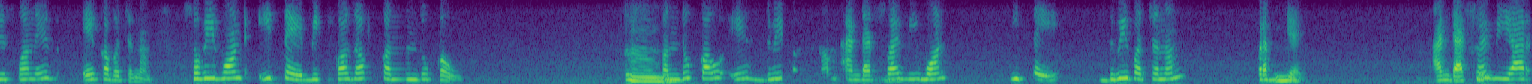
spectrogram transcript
this one is एकवचनं सो वी वाण्ट् इते बिकास् आफ् कन्दुकौ कन्दुकौ इस् द्विवचनम् and that's why we want इते द्विवचनं प्रत्यय and that's why hmm. we are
